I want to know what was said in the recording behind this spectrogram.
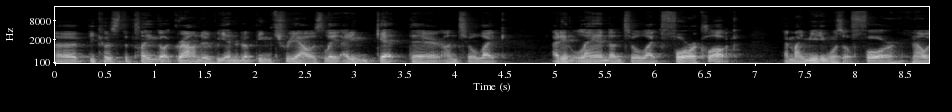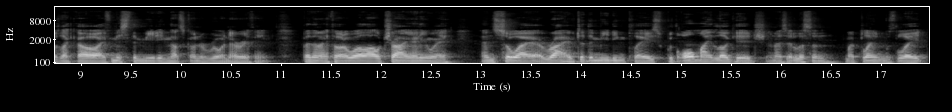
uh, because the plane got grounded, we ended up being three hours late. I didn't get there until like I didn't land until like four o'clock, and my meeting was at four. And I was like, oh, I've missed the meeting. That's going to ruin everything. But then I thought, well, I'll try anyway. And so I arrived at the meeting place with all my luggage, and I said, listen, my plane was late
